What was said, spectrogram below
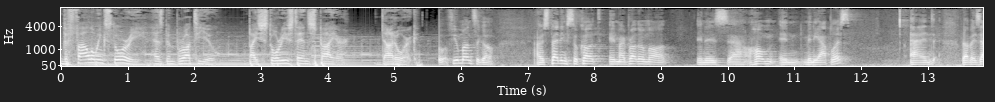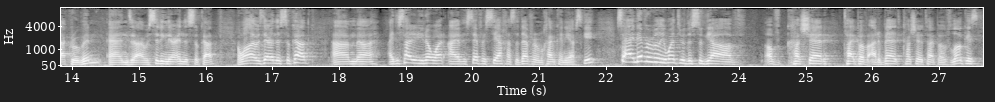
The following story has been brought to you by StoriesToInspire.org. A few months ago, I was spending Sukkot in my brother-in-law in his uh, home in Minneapolis, and Rabbi Zach Rubin, and uh, I was sitting there in the sukkah. And while I was there in the sukkah, um, uh, I decided, you know what? I have the Sefer Siach Hasadeh from Chaim Kanievsky. So I never really went through the sugya of of kasher type of arbeh, kasher type of locust.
